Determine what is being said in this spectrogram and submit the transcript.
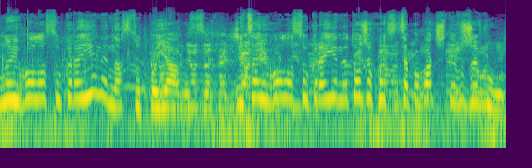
ну і голос України нас тут появиться. І цей голос України теж хочеться побачити вживу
